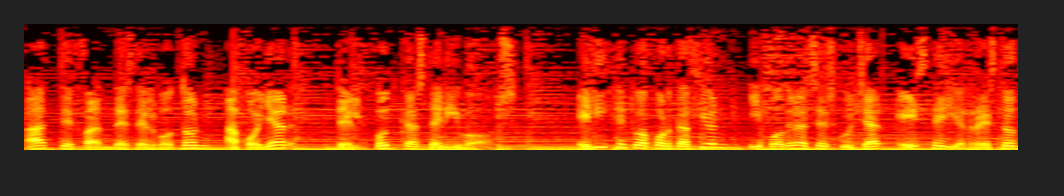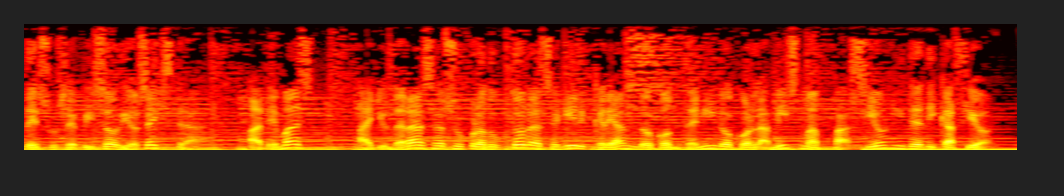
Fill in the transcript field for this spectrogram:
Hazte fan desde el botón apoyar del podcast de Nivos. Elige tu aportación y podrás escuchar este y el resto de sus episodios extra. Además, ayudarás a su productor a seguir creando contenido con la misma pasión y dedicación.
